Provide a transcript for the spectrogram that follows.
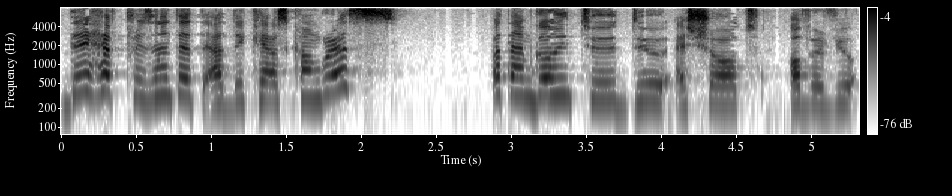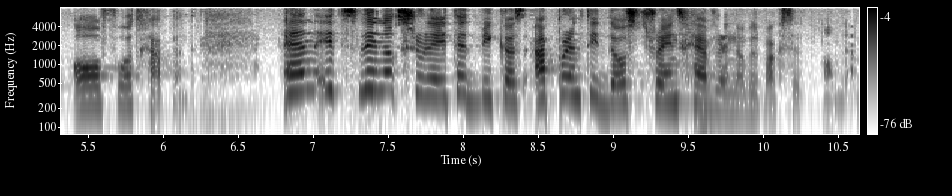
They have presented at the Chaos Congress, but I'm going to do a short overview of what happened. And it's Linux related because apparently those trains have Linux boxes on them.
